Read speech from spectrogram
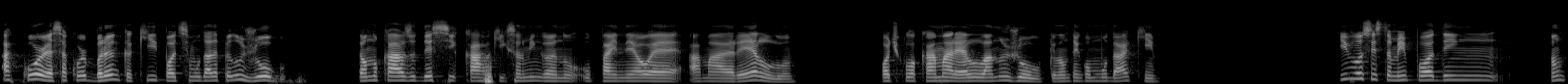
A cor, essa cor branca aqui, pode ser mudada pelo jogo. Então, no caso desse carro aqui, que se eu não me engano, o painel é amarelo, pode colocar amarelo lá no jogo, porque não tem como mudar aqui. E vocês também podem... Não,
